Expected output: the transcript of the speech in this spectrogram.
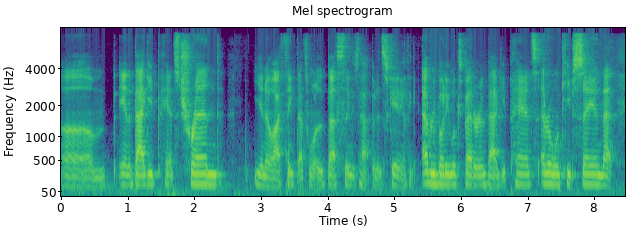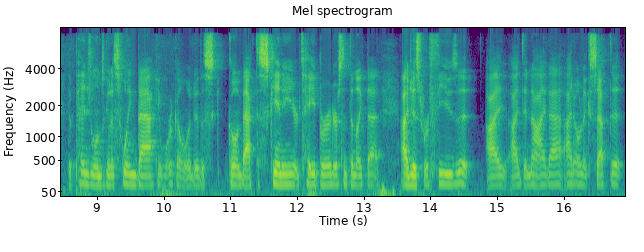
um, and the baggy pants trend. You know, I think that's one of the best things to happen in skating. I think everybody looks better in baggy pants. Everyone keeps saying that the pendulum's going to swing back and we're going to the going back to skinny or tapered or something like that. I just refuse it. I, I deny that. I don't accept it.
